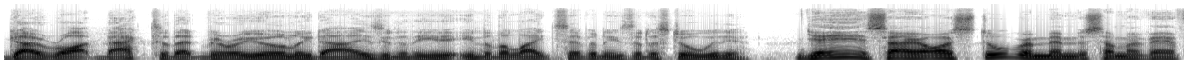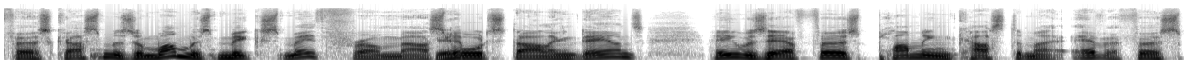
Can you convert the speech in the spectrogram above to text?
go right back to that very early days into the into the late 70s that are still with you. Yeah, so I still remember some of our first customers, and one was Mick Smith from uh, Sports yep. Darling Downs. He was our first plumbing customer ever, first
